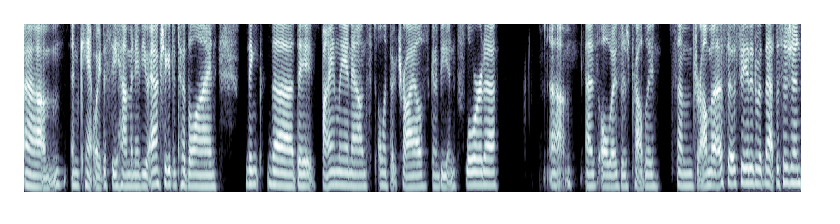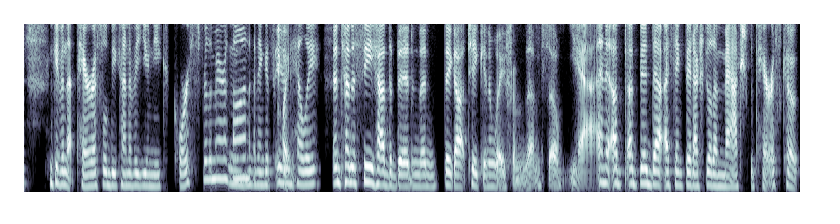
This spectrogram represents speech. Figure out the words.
um, and can't wait to see how many of you actually get to toe the line. I think the they finally announced Olympic trials is going to be in Florida. Um, as always, there's probably some drama associated with that decision, given that Paris will be kind of a unique course for the marathon. Mm-hmm. I think it's quite and, hilly. And Tennessee had the bid, and then they got taken away from them. So yeah, and a, a bid that I think they'd actually be able to match the Paris coat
